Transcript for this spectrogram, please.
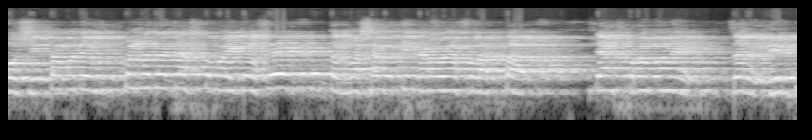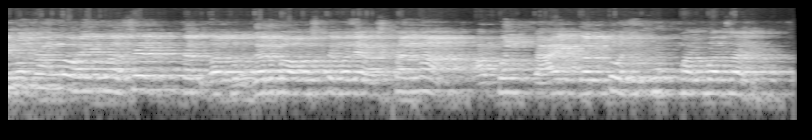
हो शेतामध्ये उत्पन्न जर जास्त पाहिजे असेल तर मशागती कराव्यास लागतात. त्याचप्रमाणे जर लेकरू चांगलं व्हायचं असेल तर गर्भ- गर्भावस्थेमध्ये असताना आपण काय करतो हे खूप महत्वाचं आहे.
